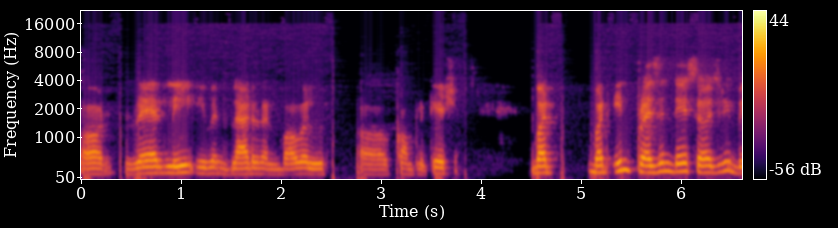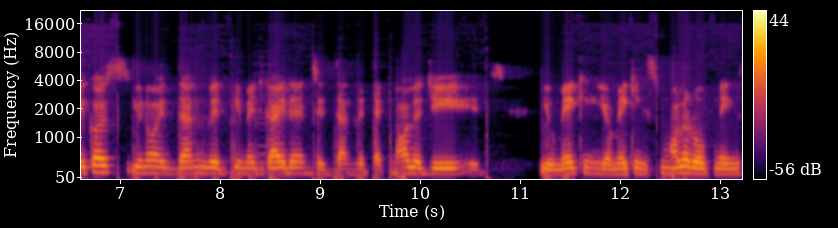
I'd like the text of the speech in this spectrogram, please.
or rarely even bladder and bowel uh, complications. But but in present day surgery because you know it's done with image guidance it's done with technology it's you making you're making smaller openings.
